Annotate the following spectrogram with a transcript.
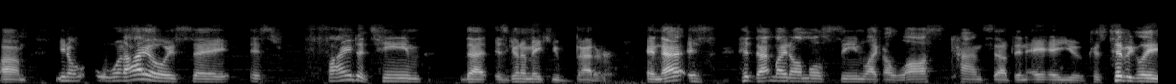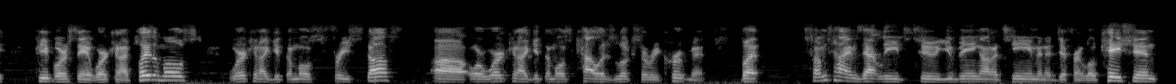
Um, you know, what I always say is find a team that is going to make you better, and that is that might almost seem like a lost concept in AAU because typically people are saying, where can I play the most? Where can I get the most free stuff? Uh, or where can I get the most college looks or recruitment? But sometimes that leads to you being on a team in a different location.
